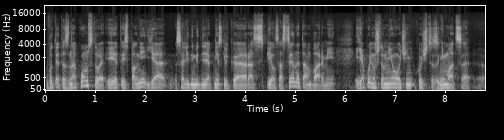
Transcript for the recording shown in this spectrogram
вот это знакомство и это исполнение... Я «Солидный медляк» несколько раз спел со сцены там в армии. И я понял, что мне очень хочется заниматься э,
